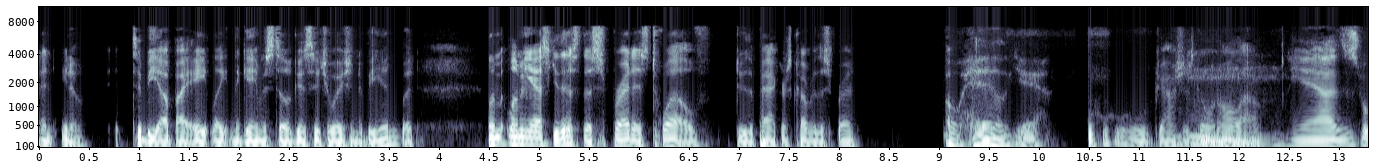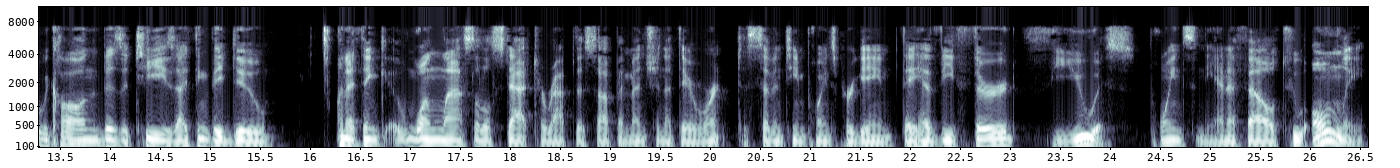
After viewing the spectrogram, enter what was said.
And, you know, to be up by eight late in the game is still a good situation to be in. But let me, let me ask you this. The spread is 12. Do the Packers cover the spread? Oh, hell yeah. Ooh, Josh is going all out. Mm, yeah, this is what we call in the biz a tease. I think they do. And I think one last little stat to wrap this up. I mentioned that they weren't to 17 points per game. They have the third fewest points in the NFL to only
